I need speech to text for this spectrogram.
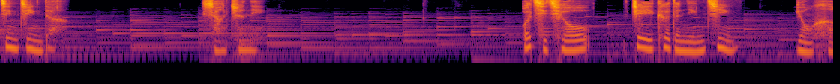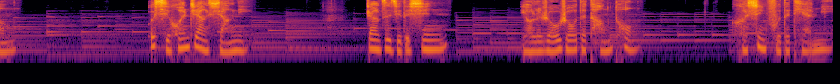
静静的想着你，我祈求这一刻的宁静永恒。我喜欢这样想你，让自己的心有了柔柔的疼痛和幸福的甜蜜。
